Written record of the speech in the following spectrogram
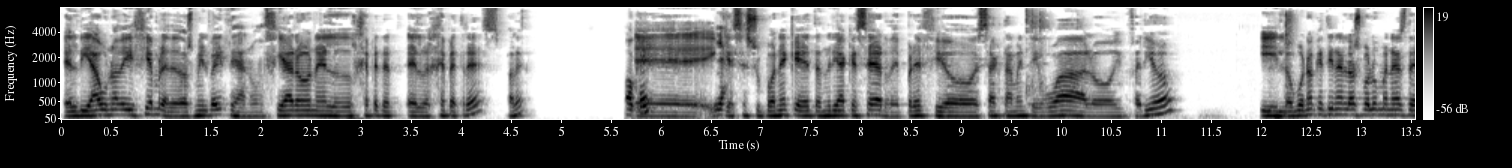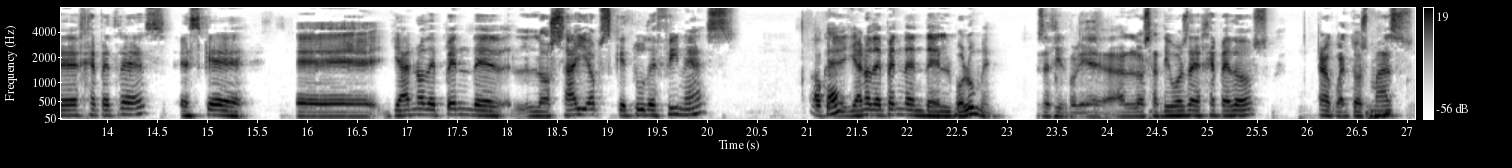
El día 1 de diciembre de 2020 anunciaron el, GP, el GP3, ¿vale? Eh, y que se supone que tendría que ser de precio exactamente igual o inferior. Y lo bueno que tienen los volúmenes de GP3 es que eh, ya no depende los IOPS que tú defines, eh, ya no dependen del volumen. Es decir, porque a los antiguos de GP2, claro, cuantos más,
